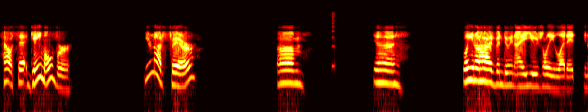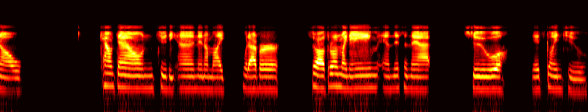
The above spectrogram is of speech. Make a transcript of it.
How sad. Game over. You're not fair. Um, yeah. Well, you know how I've been doing? I usually let it, you know, count down to the end, and I'm like, whatever. So I'll throw in my name and this and that. So it's going to.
